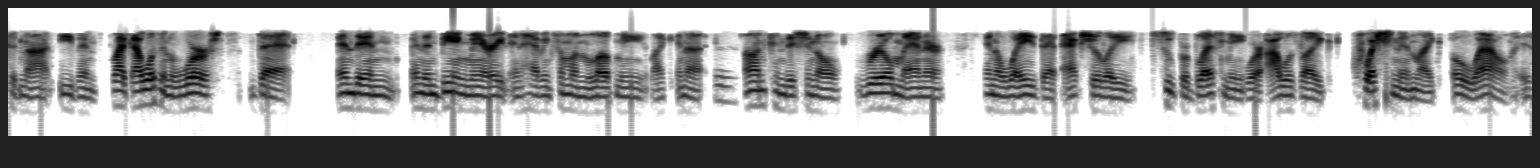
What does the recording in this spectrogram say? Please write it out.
could not even like I wasn't worth that and then and then being married and having someone love me like in a mm. unconditional real manner in a way that actually super blessed me where I was like questioning like, oh wow, is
